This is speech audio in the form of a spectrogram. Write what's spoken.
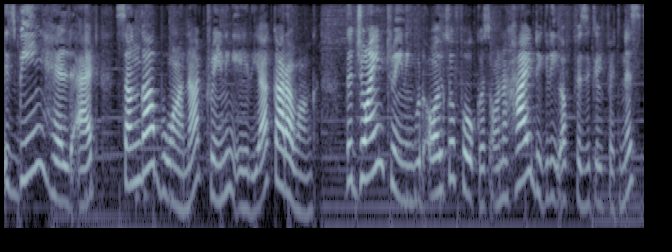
is being held at Sangha Buana Training Area, Karawang. The joint training would also focus on a high degree of physical fitness,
